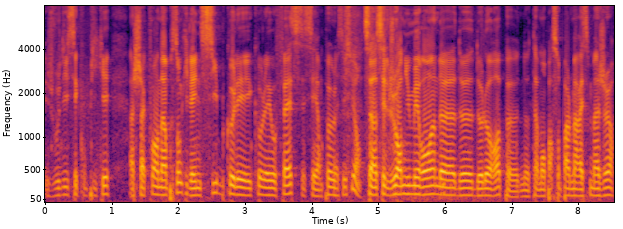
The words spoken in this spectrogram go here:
je vous dis, c'est compliqué. À chaque fois, on a l'impression qu'il a une cible collée, collée aux fesses. C'est un peu, c'est sûr. c'est le joueur numéro un de, de- de l'Europe, euh, notamment par son palmarès majeur.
